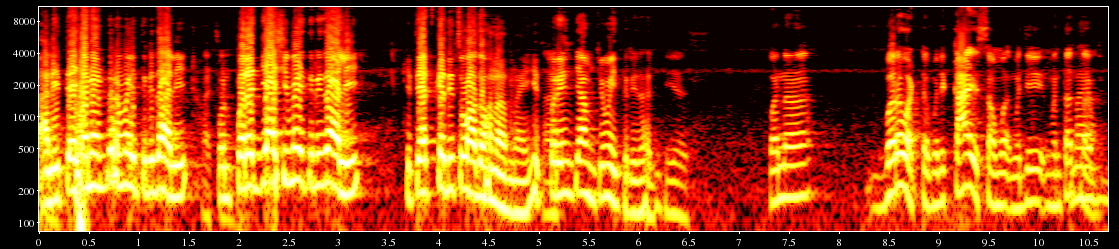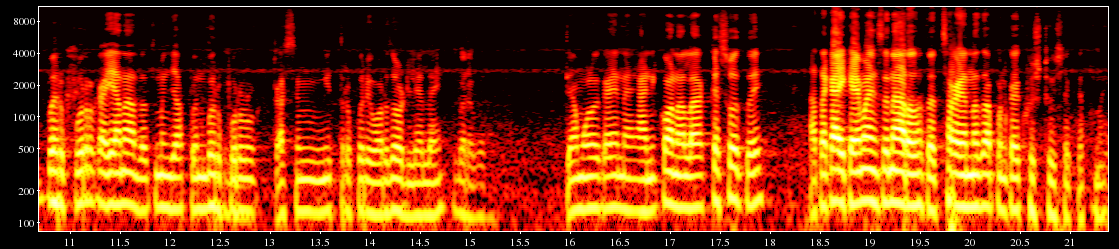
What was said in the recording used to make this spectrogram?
आणि त्याच्यानंतर मैत्री झाली. पण परत जी अशी मैत्री झाली की त्यात कधीच वाद होणार नाही. इथपर्यंत आमची मैत्री झाली. पण बरं वाटतं? म्हणजे काय सम म्हणजे म्हणतात नाही ना. भरपूर काय या नादात म्हणजे आपण भरपूर असे मित्र परिवार जोडलेला आहे. बरोबर. त्यामुळं काय नाही. आणि कोणाला कसं होतंय आता काही काही माणसं नाराज होतात. सगळ्यांनाच आपण काही खुश ठेवू शकत नाही.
